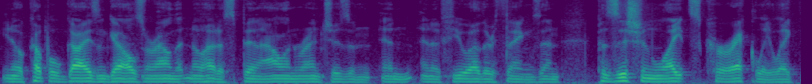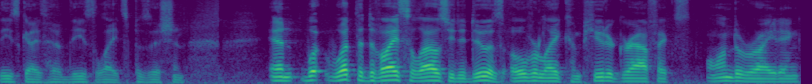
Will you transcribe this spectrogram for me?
you know, a couple guys and gals around that know how to spin Allen wrenches and, and, and a few other things and position lights correctly like these guys have these lights positioned. And what, what the device allows you to do is overlay computer graphics onto writing,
